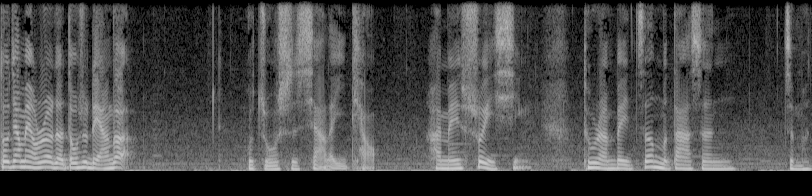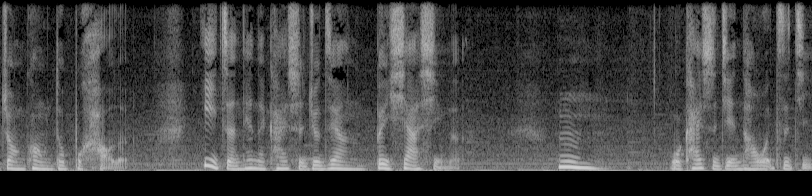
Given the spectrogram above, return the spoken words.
豆浆没有热的，都是凉的。”我着实吓了一跳，还没睡醒，突然被这么大声，怎么状况都不好了。一整天的开始就这样被吓醒了。嗯，我开始检讨我自己，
